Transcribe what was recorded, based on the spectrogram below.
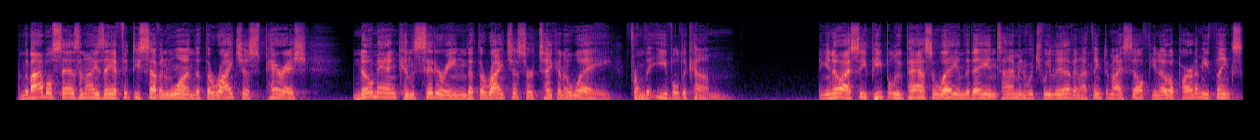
And the Bible says in Isaiah 57 1 that the righteous perish, no man considering that the righteous are taken away from the evil to come. And you know, I see people who pass away in the day and time in which we live, and I think to myself, you know, a part of me thinks,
